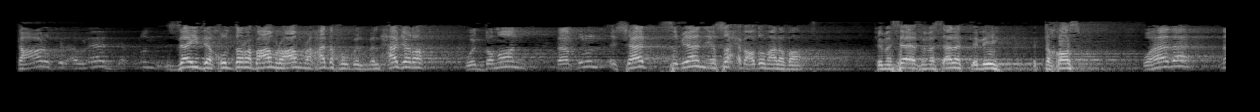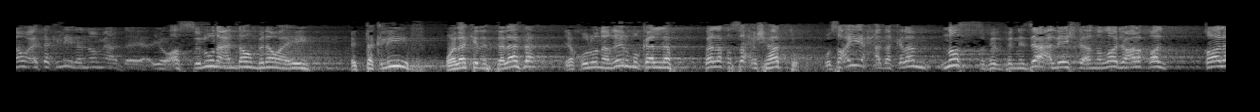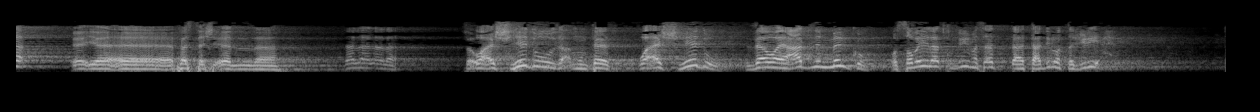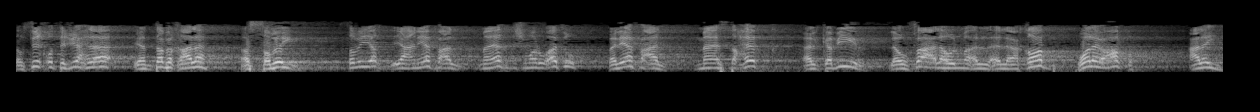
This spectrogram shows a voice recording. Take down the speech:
تعارف الأولاد يقولون زيد يقول ضرب عمرو عمرو حدفه بالحجرة والضمان فيقولون شهادة الصبيان يصح بعضهم على بعض. في مسائل في مسألة الايه التخاصم. وهذا نوع تكليف لأنهم يؤصلون عندهم بنوع إيه؟ التكليف. ولكن الثلاثة يقولون غير مكلف فلا تصح شهادته. وصحيح هذا كلام نص في النزاع. ليش؟ لأن الله جعل قال قال فاستش لا لا لا لا. وأشهدوا ممتاز. وأشهدوا ذوي عدل منكم. والصبي لا يدخل فيه مسألة التعديل والتجريح. توثيق والتجريح لا ينطبق على الصبي. الصبي يعني يفعل ما يخدش مروءته بل يفعل ما يستحق الكبير. لو فعله العقاب ولا يعاقب عليه.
